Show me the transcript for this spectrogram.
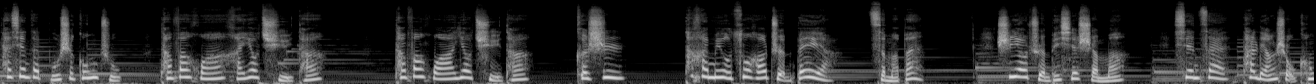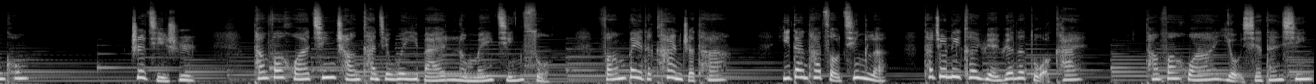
她现在不是公主，唐芳华还要娶她。唐芳华要娶她，可是她还没有做好准备啊，怎么办？是要准备些什么？现在她两手空空。这几日，唐芳华经常看见魏一白冷眉紧锁，防备地看着他。一旦他走近了，他就立刻远远地躲开。唐芳华有些担心，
